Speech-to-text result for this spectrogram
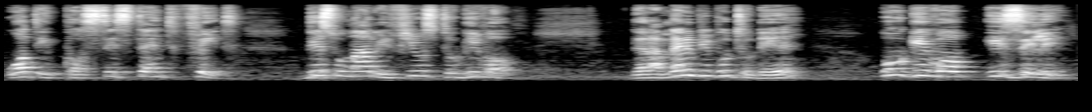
What a consistent faith. This woman refused to give up. There are many people today who give up easily.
